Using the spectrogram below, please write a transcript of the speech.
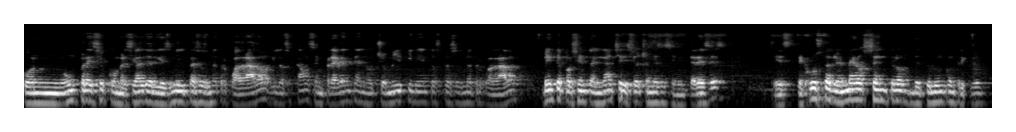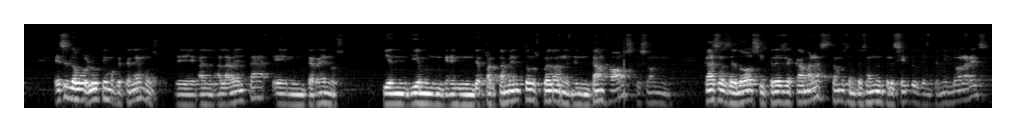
con un precio comercial de 10 mil pesos metro cuadrado y lo sacamos en preventa en 8 mil 500 pesos metro cuadrado, 20% de enganche, 18 meses sin intereses este, justo en el mero centro de Tulum Country Club. Ese es lo, último que tenemos eh, a, la venta en terrenos y en, en, departamentos, perdón, en, en, townhomes, que son casas de dos y tres recámaras. Estamos empezando en 320 mil dólares.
